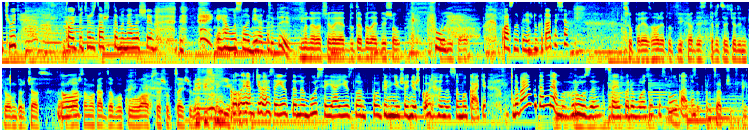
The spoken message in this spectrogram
Течуть. Коль, це через те, що ти мене лишив. І я мусила бігати. Це ти мене навчила, я до тебе ледь дійшов. Фу, Поїхала. класно, звісно, кататися. Супер, я згори тут їхав десь 31 км в час. О. Вже самокат заблокувався, щоб цей, щоб я більше не їхав. Коли я вчилася їздити на бусі, я їздила повільніше, ніж Коля на самокаті. Давай будемо ним грузи цей перевозити самокатом. Це прицепчик такий.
